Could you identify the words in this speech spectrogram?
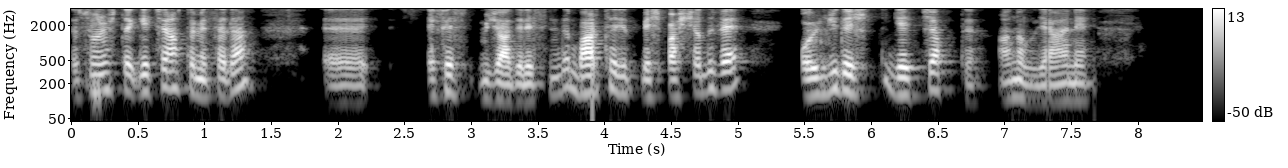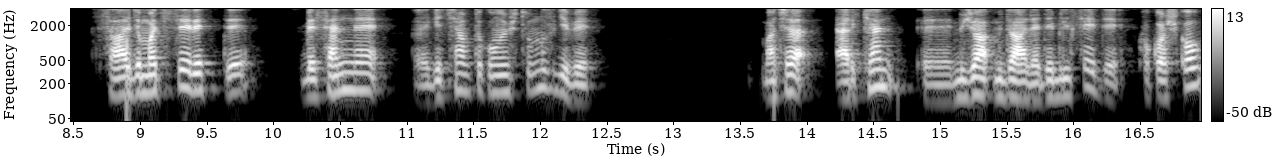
E, sonuçta geçen hafta mesela e, Efes mücadelesinde Bartel ilk 5 başladı ve oyuncu değişikliği geç yaptı Anıl. Yani sadece maçı seyretti ve seninle e, geçen hafta konuştuğumuz gibi maça erken e, müdahale edebilseydi Kokoşkov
